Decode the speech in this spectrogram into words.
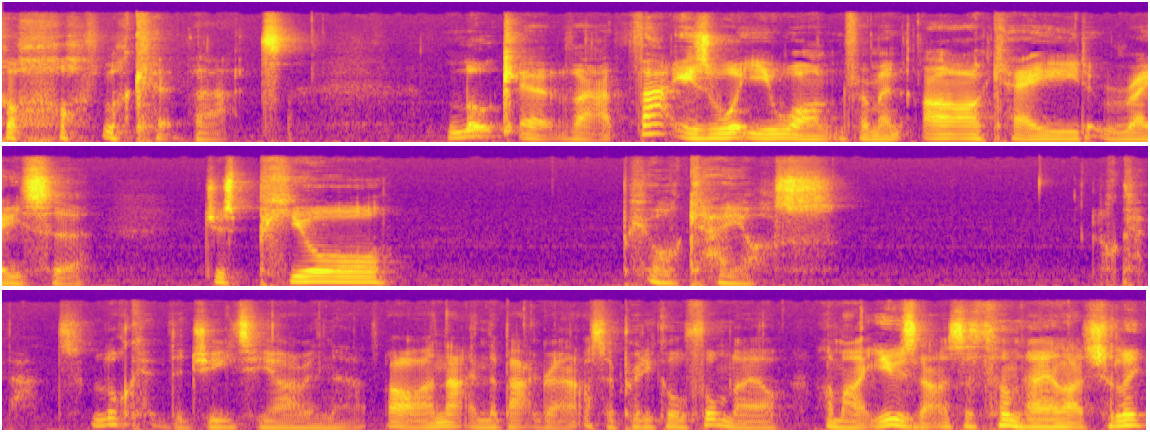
Oh, look at that. Look at that. That is what you want from an arcade racer. Just pure, pure chaos. Look at that. Look at the GTR in that. Oh, and that in the background. That's a pretty cool thumbnail. I might use that as a thumbnail, actually.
